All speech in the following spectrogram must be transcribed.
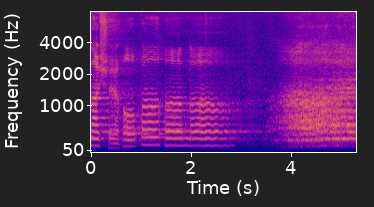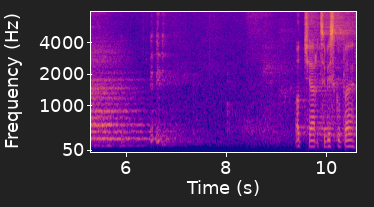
našeho Pána. Otče arcibiskupe,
